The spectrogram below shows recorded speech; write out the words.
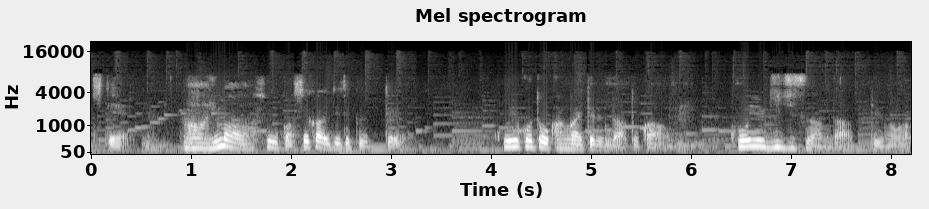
きてああ今そうか世界出てくるってこういうことを考えてるんだとかこういう技術なんだっていうのが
